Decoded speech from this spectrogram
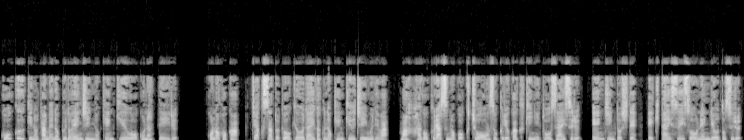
航空機のためのプドエンジンの研究を行っている。このほか、JAXA と東京大学の研究チームでは、マッハ5クラスの極超音速旅客機に搭載するエンジンとして液体水素を燃料とする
